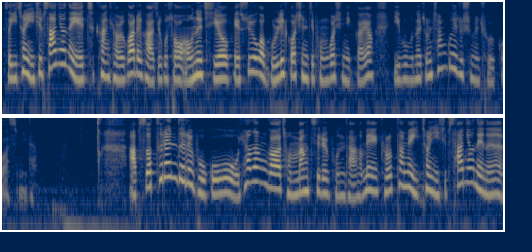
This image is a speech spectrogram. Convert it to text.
그래서 2024년에 예측한 결과를 가지고서 어느 지역에 수요가 몰릴 것인지 본 것이니까요. 이 부분을 좀 참고해 주시면 좋을 것 같습니다. 앞서 트렌드를 보고 현황과 전망치를 본 다음에 그렇다면 2024년에는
